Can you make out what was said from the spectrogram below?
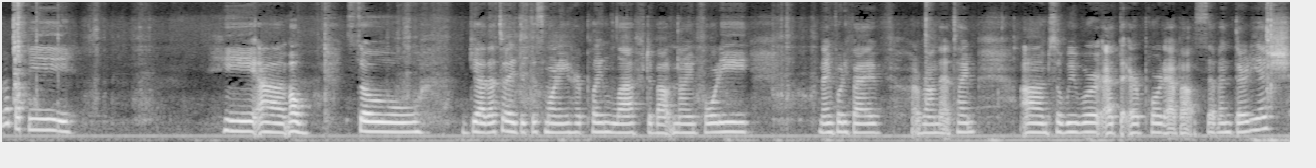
oh, puppy. He, um, oh, so, yeah, that's what I did this morning. Her plane left about 9.40, 9.45, around that time. Um, so we were at the airport at about 7.30ish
